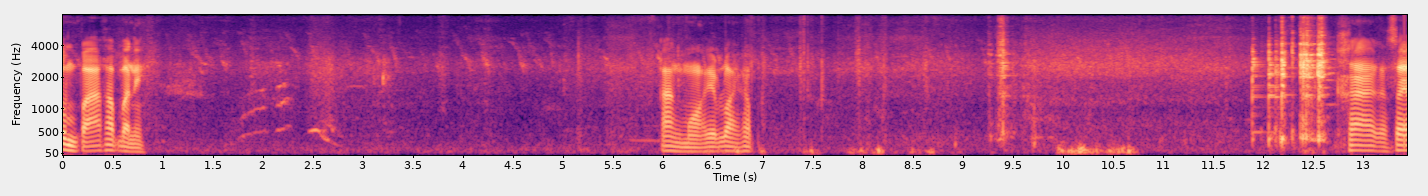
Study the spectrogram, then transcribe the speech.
ต้มปลาครับวันนี้ข้างหมอเรียบร้อยครับข้าก็ใส่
